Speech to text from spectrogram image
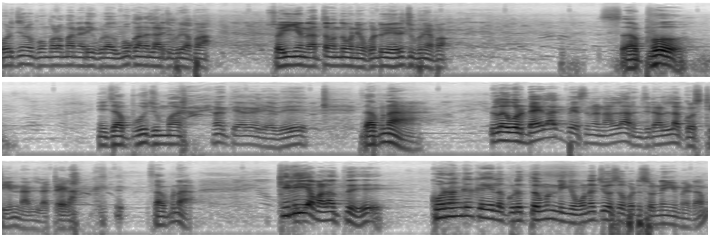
ஒரிஜினல் பொம்பளை மாதிரி நடிக்கக்கூடாது. மூக்காந்தல் அடிச்சு போய் அப்புறம் சொய்யன் ரத்தம் வந்து உன்னை கொண்டு போய் எரிச்சு போனேன் அப்புறம் சப்பு. நீ சப்பு சும்மா தேவை கிடையாது. சப்புனா இதில் ஒரு டைலாக் பேசின நல்லா இருந்துச்சு. நல்ல கொஸ்டின் நல்ல டைலாக் சப்புனா கிளியை வளர்த்து குரங்கு கையில் கொடுத்தோம்னு நீங்கள் உணர்ச்சி வசப்பட்டு சொன்னீங்க மேடம்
